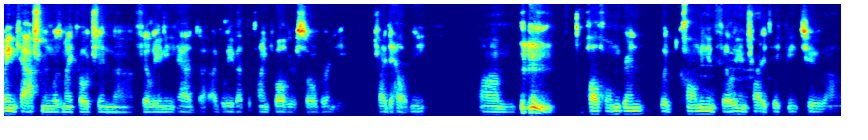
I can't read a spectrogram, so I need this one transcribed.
Wayne Cashman was my coach in uh, Philly, and he had, uh, I believe, at the time, 12 years sober, and he tried to help me. Um, Paul Holmgren would call me in Philly and try to take me to um,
